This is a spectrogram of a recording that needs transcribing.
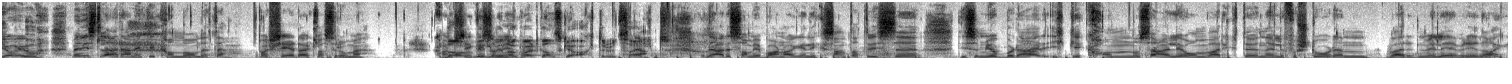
jo jo, men hvis læreren ikke kan noe om dette, hva skjer da i klasserommet? Da Kanskje så ville vi nok vært ganske akterutseilt. Og det er det samme i barnehagen. ikke sant? At hvis eh, de som jobber der ikke kan noe særlig om verktøyene eller forstår den verden vi lever i i dag,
